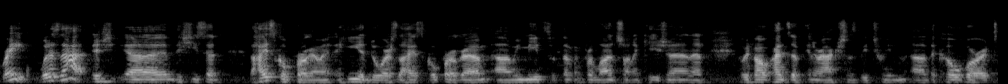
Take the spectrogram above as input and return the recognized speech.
Great, what is that? And she, uh, she said, the high school program, and he adores the high school program. Um, he meets with them for lunch on occasion, and we've all kinds of interactions between uh, the cohort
